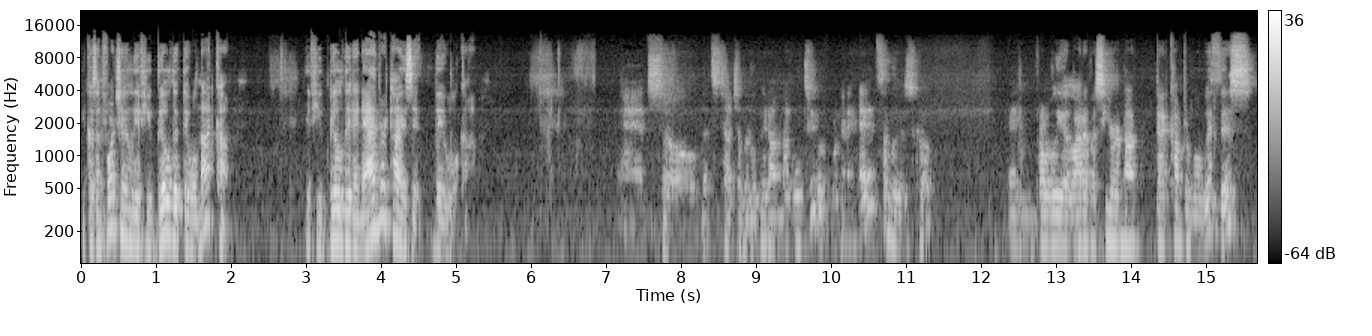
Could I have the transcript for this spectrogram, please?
Because unfortunately, if you build it, they will not come. If you build it and advertise it, they will come. And so let's touch a little bit on level two. We're going to edit some of this code. And probably a lot of us here are not that comfortable with this,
